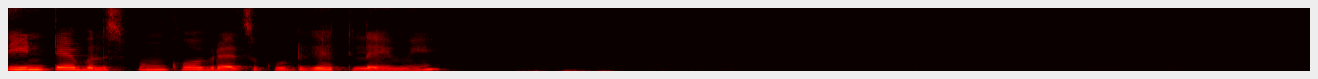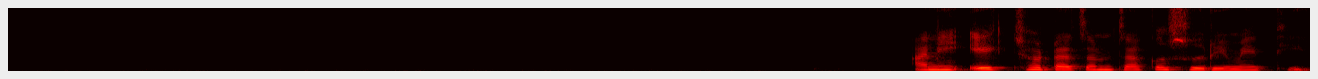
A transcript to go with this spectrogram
तीन टेबलस्पून खोबऱ्याचं कूट घेतलं आहे मी. आणि एक छोटा चमचा कसुरी मेथी.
